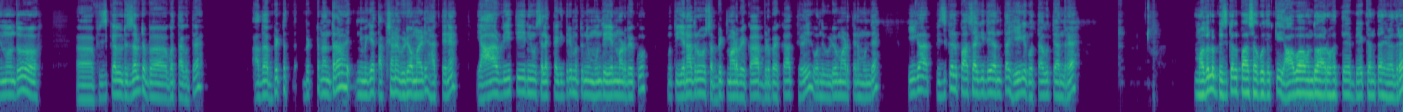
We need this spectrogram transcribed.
ನಿಮ್ಮೊಂದು ಫಿಸಿಕಲ್ ರಿಸಲ್ಟ್ ಬ, ಗೊತ್ತಾಗುತ್ತೆ. ಅದ ಬಿಟ್ಟ ಬಿಟ್ಟ ನಂತರ ನಿಮಗೆ ತಕ್ಷಣ ವಿಡಿಯೋ ಮಾಡಿ ಹಾಕ್ತೇನೆ. ಯಾವ ರೀತಿ ನೀವು ಸೆಲೆಕ್ಟ್ ಆಗಿದ್ರಿ ಮತ್ತು ನೀವು ಮುಂದೆ ಏನು ಮಾಡಬೇಕು ಮತ್ತು ಏನಾದರೂ ಸಬ್ಮಿಟ್ ಮಾಡಬೇಕಾ, ಬಿಡಬೇಕಾ ಅಂಥೇಳಿ ಒಂದು ವಿಡಿಯೋ ಮಾಡ್ತೇನೆ ಮುಂದೆ. ಈಗ ಫಿಸಿಕಲ್ ಪಾಸ್ ಆಗಿದೆ ಅಂತ ಹೇಗೆ ಗೊತ್ತಾಗುತ್ತೆ ಅಂದರೆ, ಮೊದಲು ಫಿಸಿಕಲ್ ಪಾಸ್ ಆಗೋದಕ್ಕೆ ಯಾವ ಒಂದು ಅರ್ಹತೆ ಬೇಕಂತ ಹೇಳಿದ್ರೆ,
